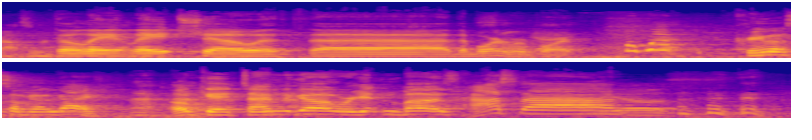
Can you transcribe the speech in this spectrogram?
Cross my the Late Late Show with uh, the Boredom Report. Whoop, whoop. Cream of some young guy. Okay, time to go. We're getting buzzed. Hasta.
